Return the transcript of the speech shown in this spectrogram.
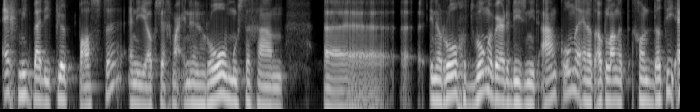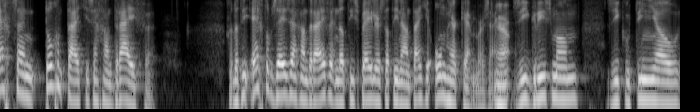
echt niet bij die club pasten. En die ook zeg maar in een rol moesten gaan. in een rol gedwongen werden die ze niet aankonden. En dat ook lang het, gewoon dat die echt zijn, toch een tijdje zijn gaan drijven. Dat die echt op zee zijn gaan drijven. En dat die spelers dat die na een tijdje onherkenbaar zijn. Ja. Zie Griezmann, zie Coutinho,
